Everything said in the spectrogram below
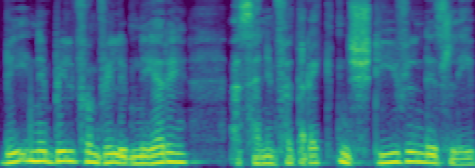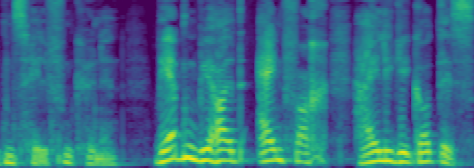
wie in dem Bild von Philipp Neri, aus seinen verdreckten Stiefeln des Lebens helfen können. Werden wir halt einfach Heilige Gottes,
